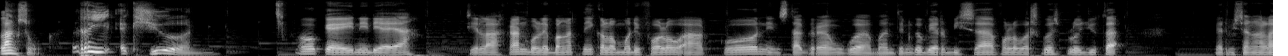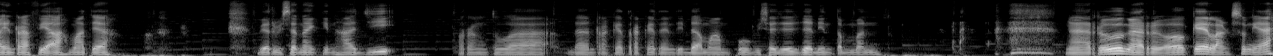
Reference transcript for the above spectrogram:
Langsung reaction. Oke, ini dia ya. Silahkan boleh banget nih kalau mau di follow akun Instagram gue. Bantuin gue biar bisa followers gue 10 juta. Biar bisa ngalahin Raffi Ahmad ya. biar bisa naikin haji orang tua dan rakyat-rakyat yang tidak mampu bisa jajanin temen. Ngaruh ngaruh. Oke langsung ya.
